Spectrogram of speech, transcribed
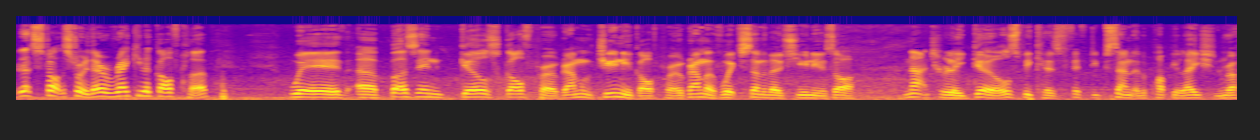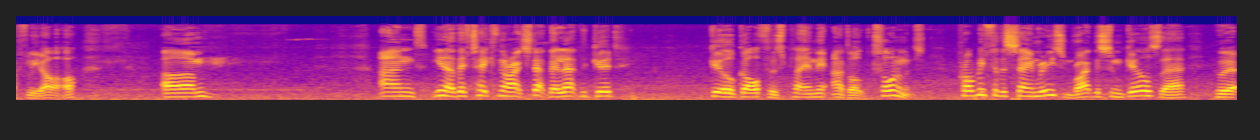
let's start the story. They're a regular golf club with a buzzing girls golf program, junior golf program, of which some of those juniors are naturally girls because 50% of the population roughly are. Um, and you know they've taken the right step. They let the good girl golfers play in the adult tournaments, probably for the same reason, right? There's some girls there who are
